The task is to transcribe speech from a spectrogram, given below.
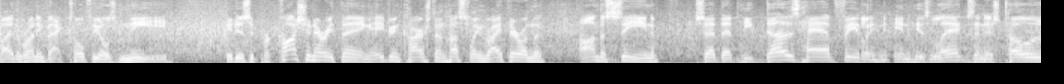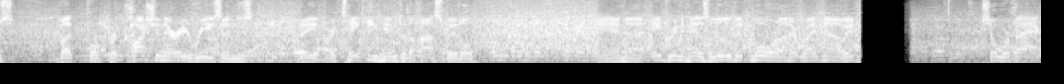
by the running back Toefield's knee. It is a precautionary thing. Adrian Karsten hustling right there on the on the scene said that he does have feeling in his legs and his toes, but for precautionary reasons, they are taking him to the hospital. And uh, Adrian has a little bit more on it right now. So we're back.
